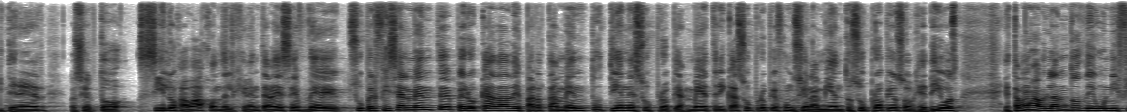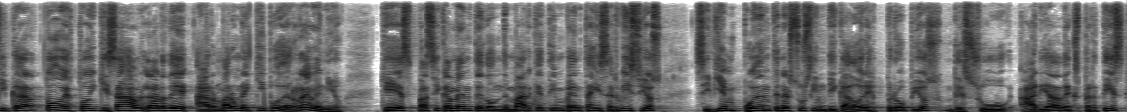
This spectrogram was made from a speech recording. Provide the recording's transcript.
y tener, ¿no es cierto?, silos abajo donde el gerente a veces ve superficialmente, pero cada departamento tiene sus propias métricas, su propio funcionamiento, sus propios objetivos. Estamos hablando de unificar todo esto y quizás hablar de armar un equipo de revenue, que es básicamente donde marketing, ventas y servicios, si bien pueden tener sus indicadores propios de su área de expertise,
